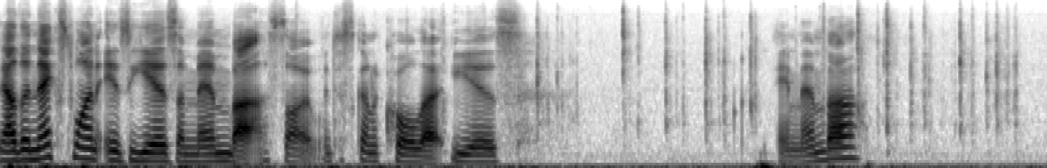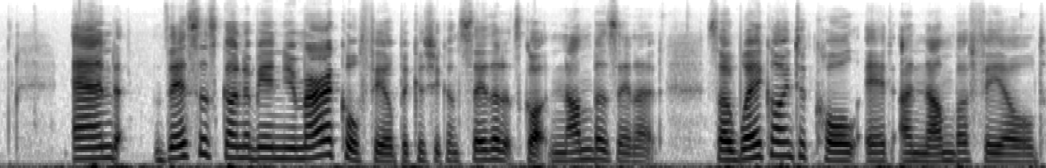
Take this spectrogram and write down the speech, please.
Now the next one is years a member. So we're just going to call that years a member. And this is going to be a numerical field because you can see that it's got numbers in it. So we're going to call it a number field.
